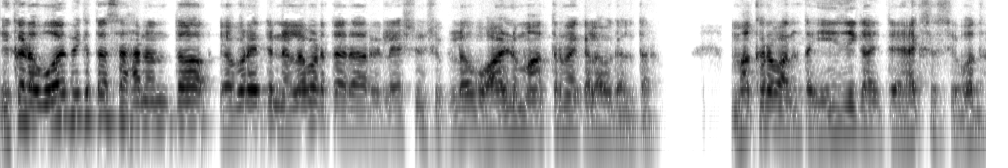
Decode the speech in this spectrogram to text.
ఇక్కడ ఓపికత సహనంతో ఎవరైతే నిలబడతారో రిలేషన్షిప్లో వాళ్ళు మాత్రమే గెలవగలుగుతారు మకరం అంత ఈజీగా అయితే యాక్సెస్ ఇవ్వదు.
